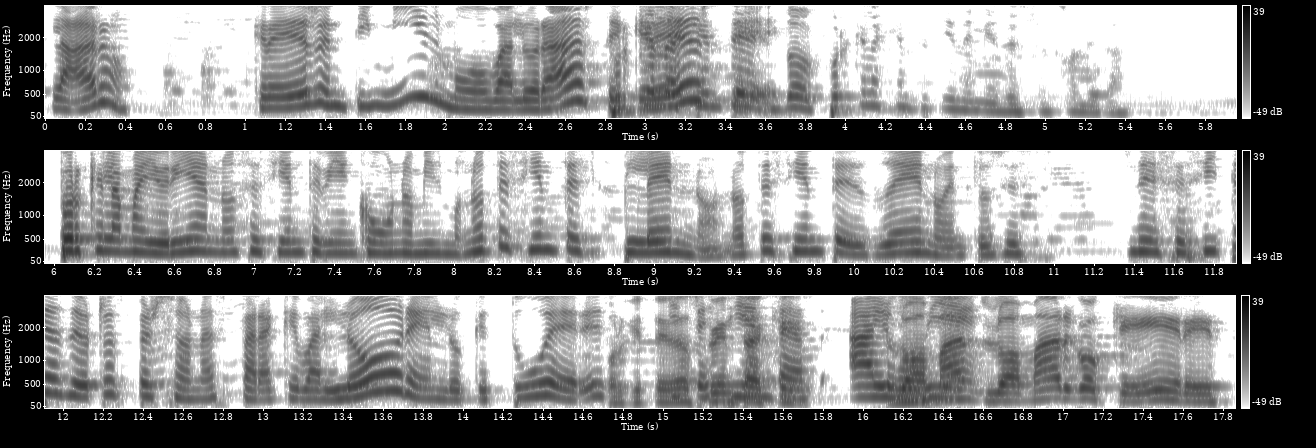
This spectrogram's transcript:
claro. Creer en ti mismo, valorarte, ¿Por qué, la gente, Doc, ¿Por qué la gente tiene miedo a esa soledad? Porque la mayoría no se siente bien con uno mismo, no te sientes pleno, no te sientes lleno, entonces necesitas de otras personas para que valoren lo que tú eres Porque te y das te cuenta que sientas algo lo, ama- bien. lo amargo que eres,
